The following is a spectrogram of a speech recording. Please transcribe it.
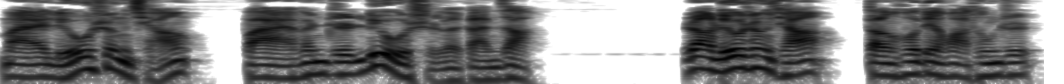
买刘胜强百分之六十的肝脏，让刘胜强等候电话通知。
